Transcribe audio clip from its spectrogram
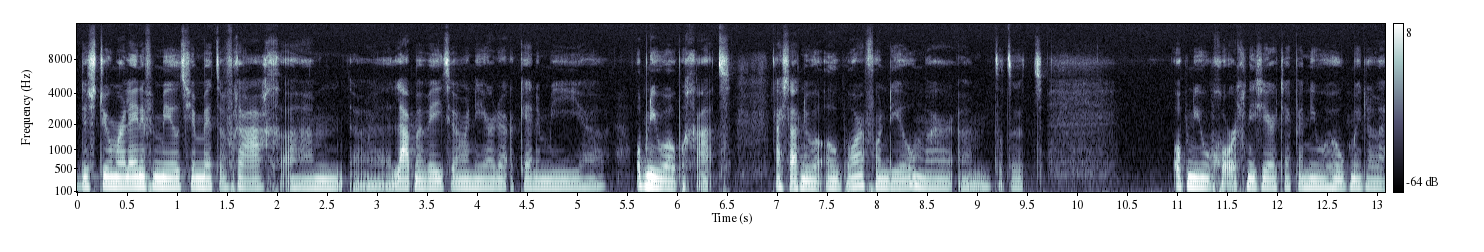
dus stuur me alleen even een mailtje met de vraag. Laat me weten wanneer de Academy opnieuw open gaat. Hij staat nu wel open hoor, voor een deel, maar um, dat het opnieuw georganiseerd heb en nieuwe hulpmiddelen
